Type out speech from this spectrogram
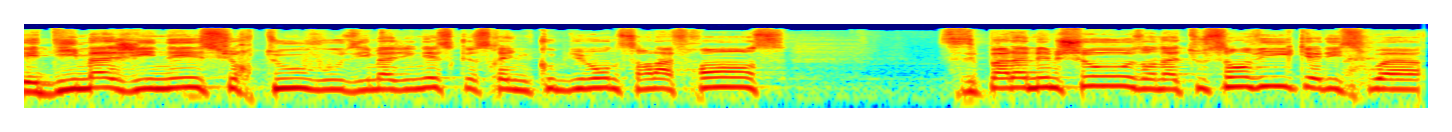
et d'imaginer surtout, vous imaginez ce que serait une Coupe du Monde sans la France. C'est pas la même chose. On a tous envie qu'elle y soit.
